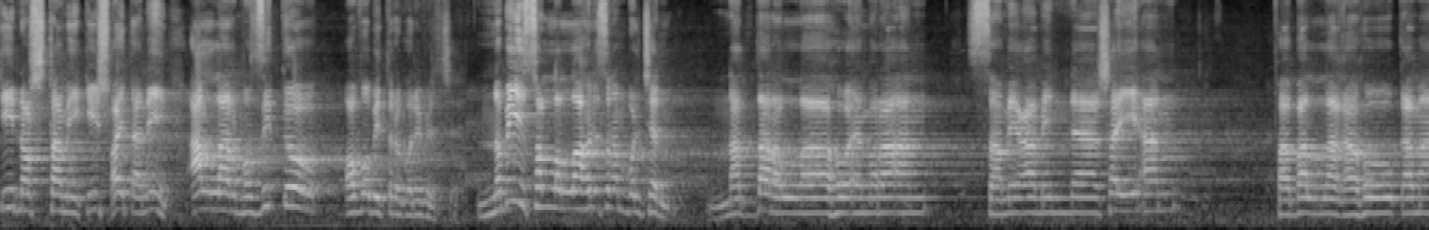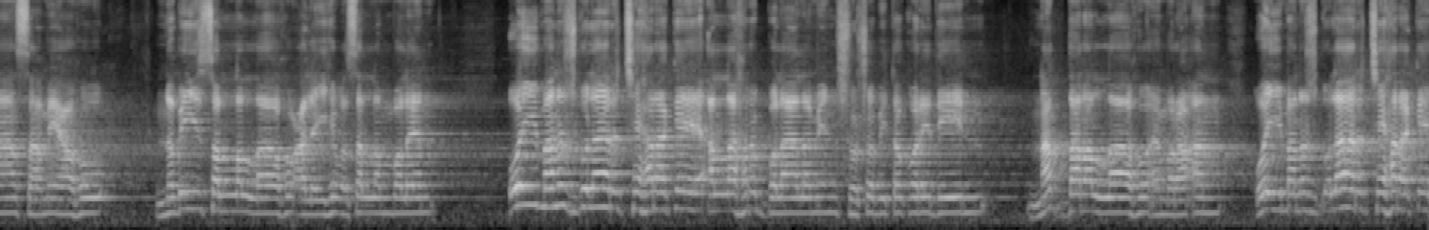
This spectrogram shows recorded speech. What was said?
কি নষ্টামি, কি শয়তানি আল্লাহর মসজিদকেও অপবিত্র করে ফেলছে। নবী সাল্লাম বলছেন, নাদ্দার আল্লাহ ইমরান সামিআ মিন্না শাইআন ফাবাল্লাগাহু কামা সামিআহু। নবী সাল্লাল্লাহু আলাইহি ওয়াসাল্লাম বলেন, ওই মানুষগুলার চেহারাকে আল্লাহ রাব্বুল আলামিন সুশোভিত করে দিন। নাদ্দার আল্লাহ ইমরান ওই মানুষগুলার চেহারাকে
